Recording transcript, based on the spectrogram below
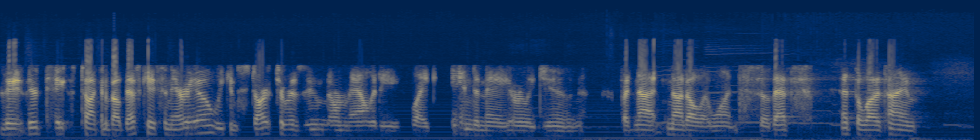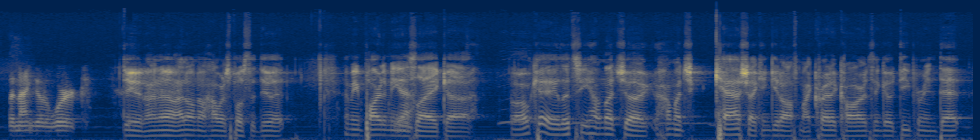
They, they're ta talking about best case scenario. We can start to resume normality like into May, early June, but not not all at once. So that's that's a lot of time, but not go to work. Dude, I know. I don't know how we're supposed to do it. I mean, part of me Yeah. is like, uh, okay, let's see how much uh, how much cash I can get off my credit cards and go deeper in debt.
